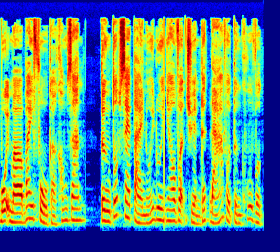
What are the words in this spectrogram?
bụi mờ bay phủ cả không gian, từng tốp xe tải nối đuôi nhau vận chuyển đất đá vào từng khu vực.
